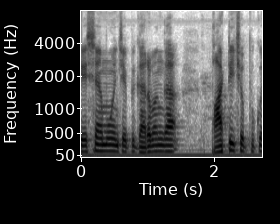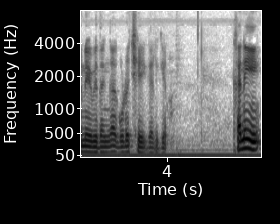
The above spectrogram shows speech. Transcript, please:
చేశాము అని చెప్పి గర్వంగా పార్టీ చెప్పుకునే విధంగా కూడా చేయగలిగాం. కానీ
